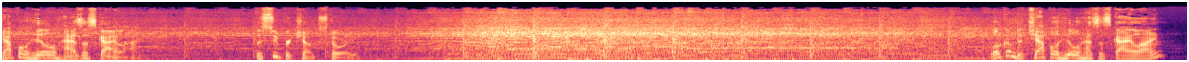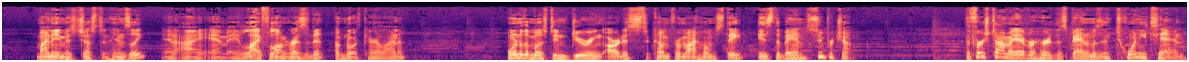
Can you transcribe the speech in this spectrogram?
Chapel Hill has a skyline. The Superchunk story. Welcome to Chapel Hill Has a Skyline. My name is Justin Hensley, and I am a lifelong resident of North Carolina. One of the most enduring artists to come from my home state is the band Superchunk. The first time I ever heard this band was in 2010,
